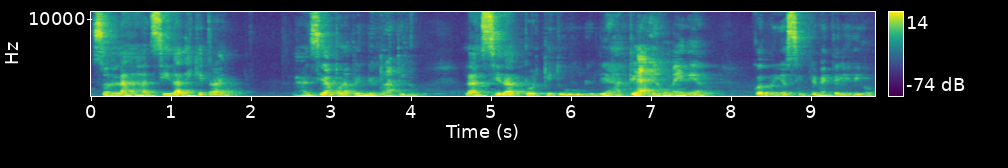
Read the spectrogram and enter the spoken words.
son las ansiedades que traen. La ansiedad por aprender rápido, la ansiedad porque tú les aclares una idea. Cuando yo simplemente les digo,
